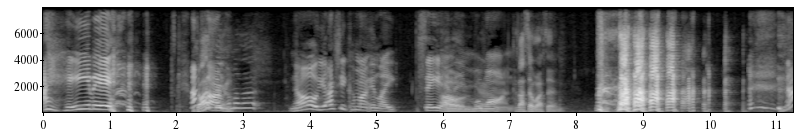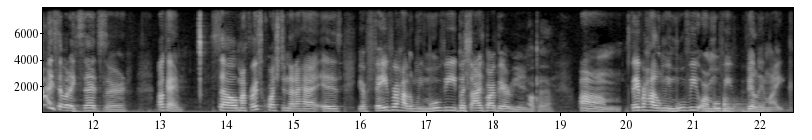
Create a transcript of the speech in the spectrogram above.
I hate it. I'm Do I sorry. say I'm a lot? no, you actually come out and like say it and then move on. Because I said what I said. now I said what I said, sir. Okay. So my first question that I had is your favorite Halloween movie besides Barbarian. okay. Um, favorite Halloween movie or movie villain, like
